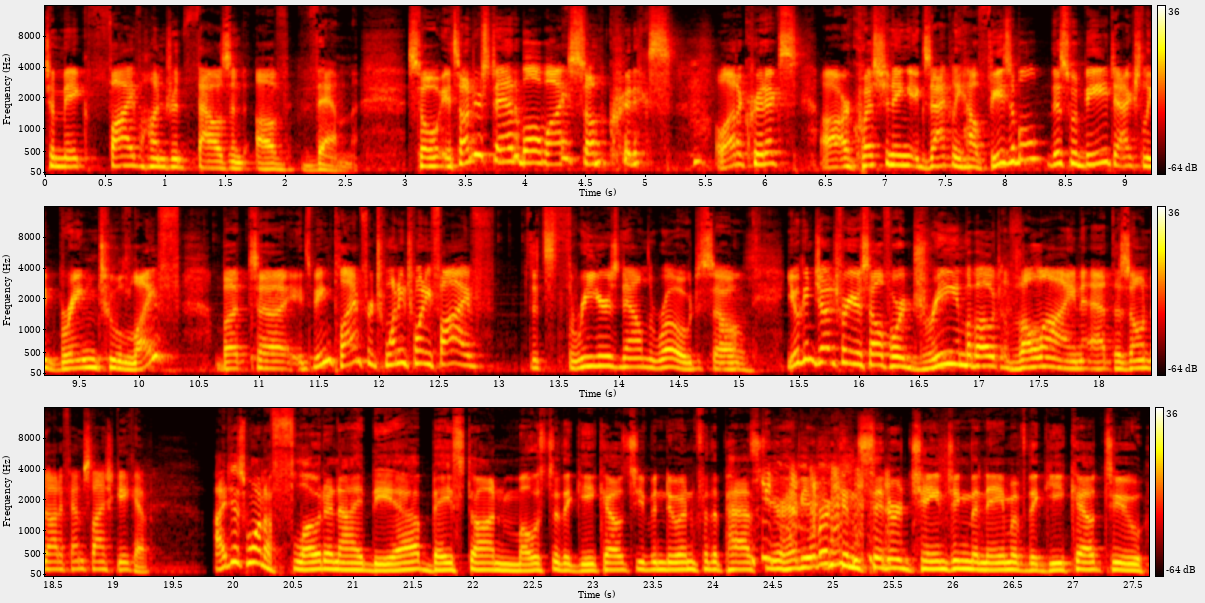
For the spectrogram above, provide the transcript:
to make 500,000 of them. So it's understandable why some critics, a lot of critics, uh, are questioning exactly how feasible this would be to actually bring to life. But uh, it's being planned for 2025. It's three years down the road. So you can judge for yourself or dream about the line at thezone.fm slash geekout. I just want to float an idea based on most of the geek outs you've been doing for the past year. Have you ever considered changing the name of the geek out to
